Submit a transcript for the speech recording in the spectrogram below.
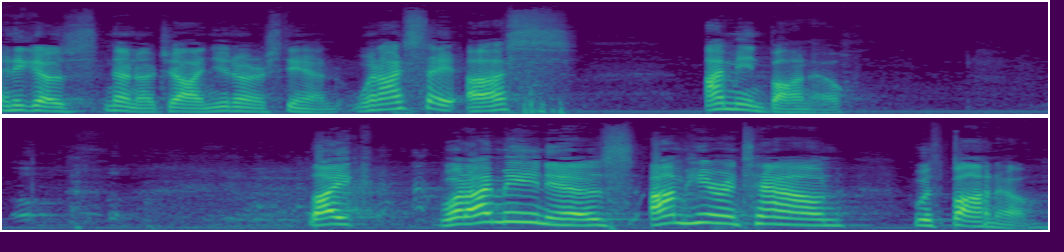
And he goes, No, no, John, you don't understand. When I say us, I mean Bono. like, what I mean is, I'm here in town with Bono.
